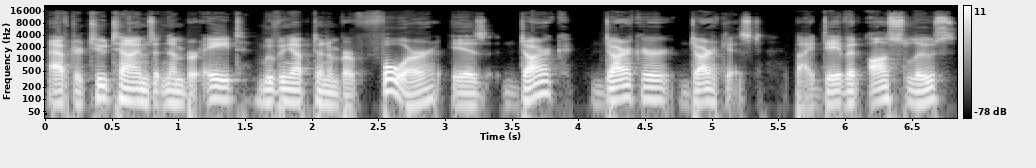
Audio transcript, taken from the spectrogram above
After two times at number 8, moving up to number 4 is Dark, Darker, Darkest by David Ausloos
